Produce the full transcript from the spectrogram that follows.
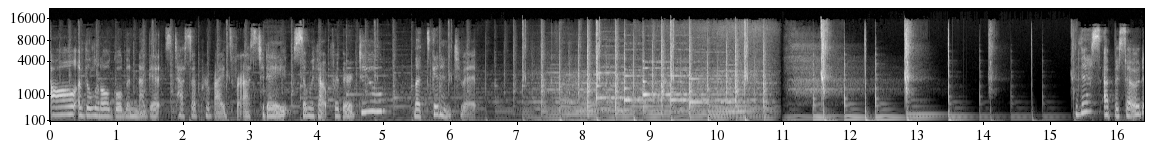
all of the little golden nuggets Tessa provides for us today. So, without further ado, let's get into it. This episode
